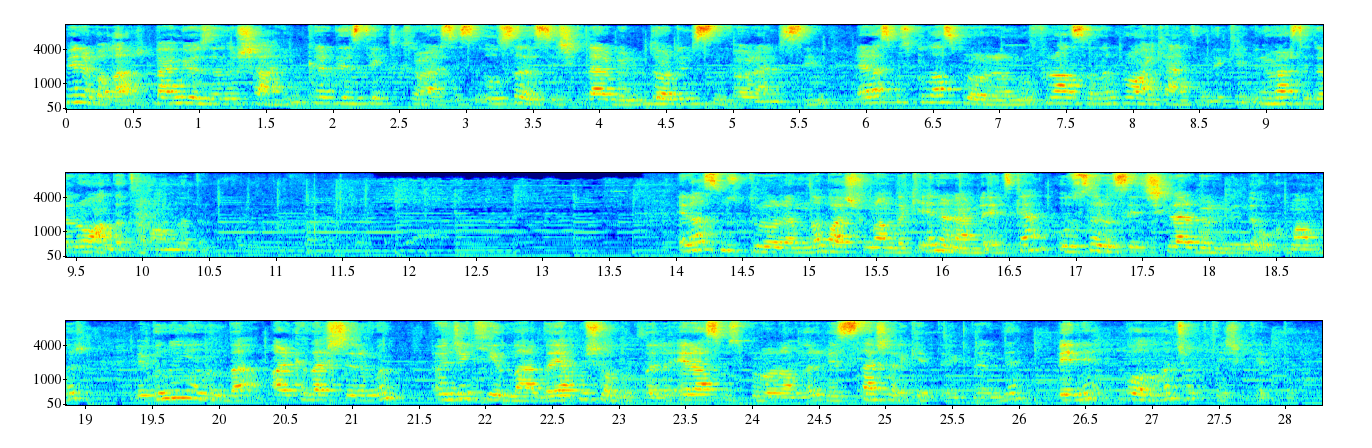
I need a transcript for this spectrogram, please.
Merhabalar, ben Gözde Nur Şahin. Karadeniz Teknik Üniversitesi Uluslararası İlişkiler Bölümü 4. sınıf öğrencisiyim. Erasmus Plus programımı Fransa'nın Rouen kentindeki Üniversitede Roan'da tamamladım. Erasmus programına başvurmamdaki en önemli etken Uluslararası İlişkiler bölümünde okumamdır. Ve bunun yanında arkadaşlarımın önceki yıllarda yapmış oldukları Erasmus programları ve staj hareketliliklerinde beni bu alana çok teşvik etti.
